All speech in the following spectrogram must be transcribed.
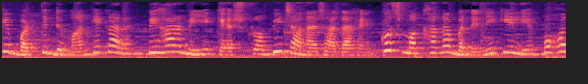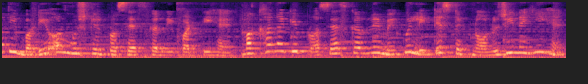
के बढ़ती डिमांड के कारण बिहार में ये कैश क्रॉप भी जाना जाता है। कुछ मखाना बनने के लिए बहुत ही बड़ी और मुश्किल प्रोसेस करनी पड़ती है। मखाना की प्रोसेस करने में कोई लेटेस्ट टेक्नोलॉजी नहीं है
